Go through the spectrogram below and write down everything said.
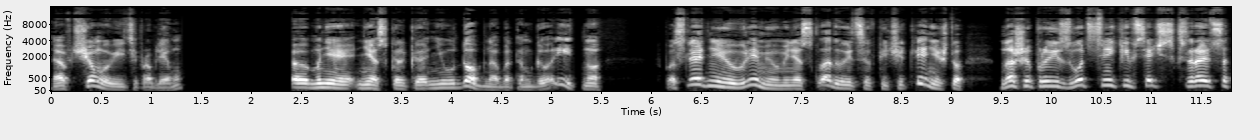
А в чем вы видите проблему? Э, мне несколько неудобно об этом говорить, но в последнее время у меня складывается впечатление, что наши производственники всячески стараются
